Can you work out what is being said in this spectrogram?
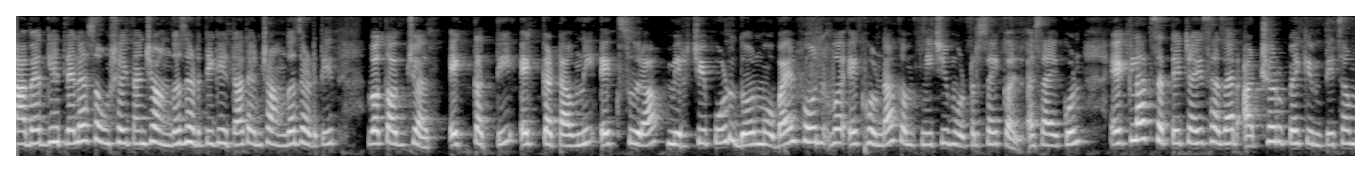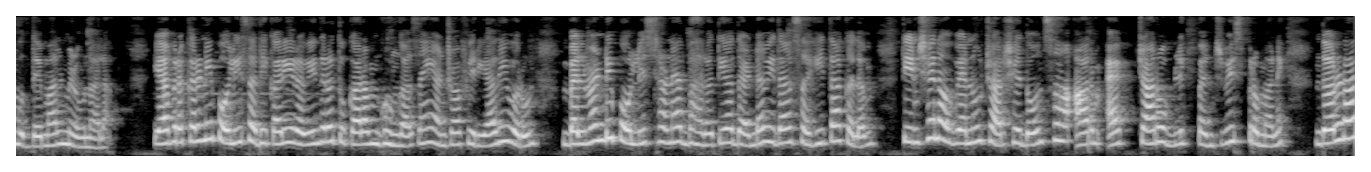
ताब्यात घेतलेल्या संशयितांची अंगझडती घेता त्यांच्या अंगझडतीत व कब्जात एक कत्ती एक कटावणी एक सुरा मिरची पूड दोन मोबाईल फोन व एक होंडा कंपनीची मोटरसायकल असा एकूण एक लाख सत्तेचाळीस हजार आठशे रुपये किमतीचा मुद्देमाल मिळून आला. या प्रकरणी पोलीस अधिकारी रवींद्र तुकाराम घोंगासे यांच्या फिर्यादीवरून बेलवंडी पोलीस ठाण्यात भारतीय दंडविधान संहिता कलम तीनशे नव्याण्णव चारशे दोन सह आर्म ॲक्ट चार ओब्लिक पंचवीस प्रमाणे दरोडा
